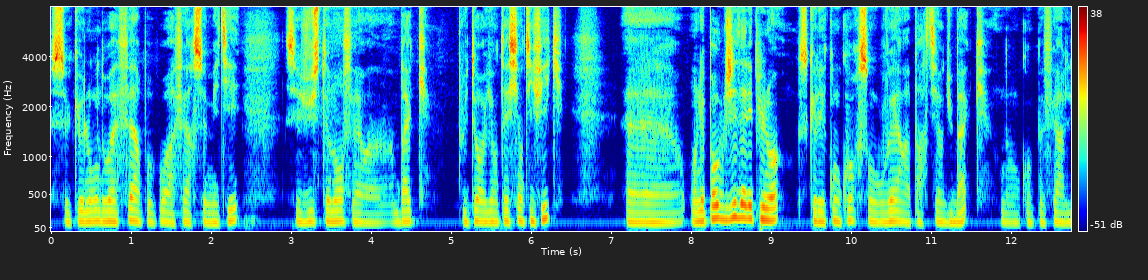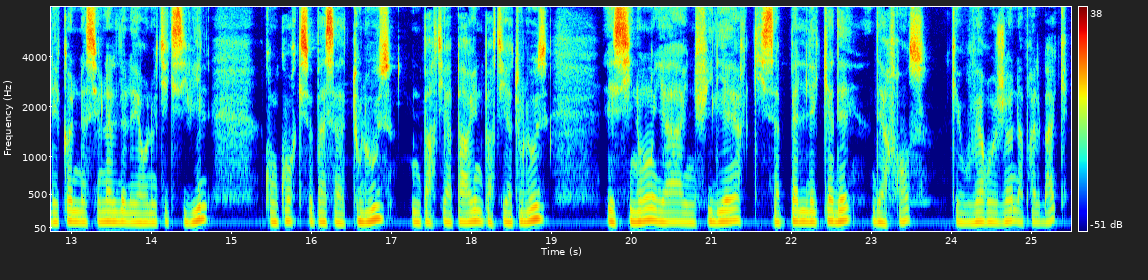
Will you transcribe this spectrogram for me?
ce que l'on doit faire pour pouvoir faire ce métier, c'est justement faire un bac plutôt orienté scientifique. Euh, on n'est pas obligé d'aller plus loin, parce que les concours sont ouverts à partir du bac. Donc on peut faire l'école nationale de l'aéronautique civile, concours qui se passe à Toulouse, une partie à Paris, une partie à Toulouse. Et sinon, il y a une filière qui s'appelle les cadets d'Air France, qui est ouverte aux jeunes après le bac.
